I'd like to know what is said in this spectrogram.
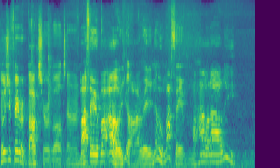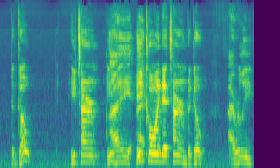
Who's your favorite boxer of all time? my favorite. bo- Oh, you already know my favorite, Muhammad Ali, the goat. He termed he I- he I- coined that term, the goat. I really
